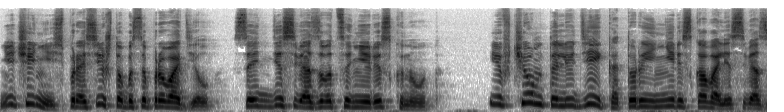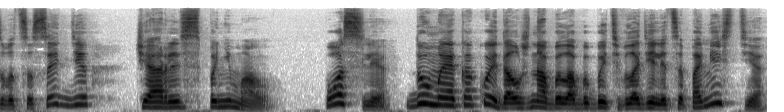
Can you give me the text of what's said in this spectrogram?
не чинись, проси, чтобы сопроводил. С Эдди связываться не рискнут. И в чем-то людей, которые не рисковали связываться с Эдди, Чарльз понимал. После, думая, какой должна была бы быть владелица поместья,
